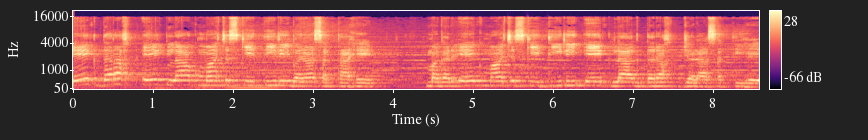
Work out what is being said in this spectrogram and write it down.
एक दरख्त एक लाख माचिस की तीली बना सकता है, मगर एक माचिस की तीली एक लाख दरख्त जला सकती है।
